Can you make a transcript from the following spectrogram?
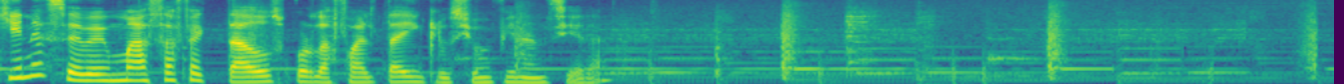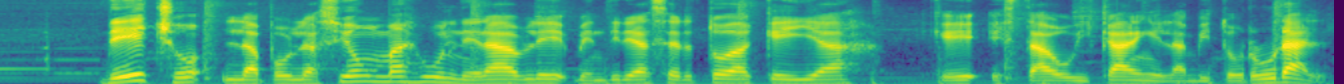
¿Quiénes se ven más afectados por la falta de inclusión financiera? De hecho, la población más vulnerable vendría a ser toda aquella que está ubicada en el ámbito rural.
